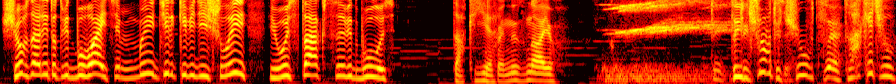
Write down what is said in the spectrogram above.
Що взагалі тут відбувається? Ми тільки відійшли, і ось так все відбулось. Так, є. Слухай, не знаю. Ти, Ти чув ти це? чув це? Так, я чув.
